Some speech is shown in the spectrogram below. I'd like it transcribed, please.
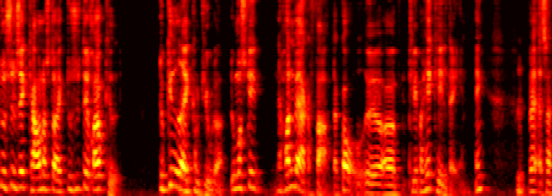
Du synes ikke Counter-Strike, du synes det er røvkedeligt. Du gider ikke computer. Du er måske en håndværkerfar, der går øh, og klipper hæk hele dagen. Ikke? Hvad, altså,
